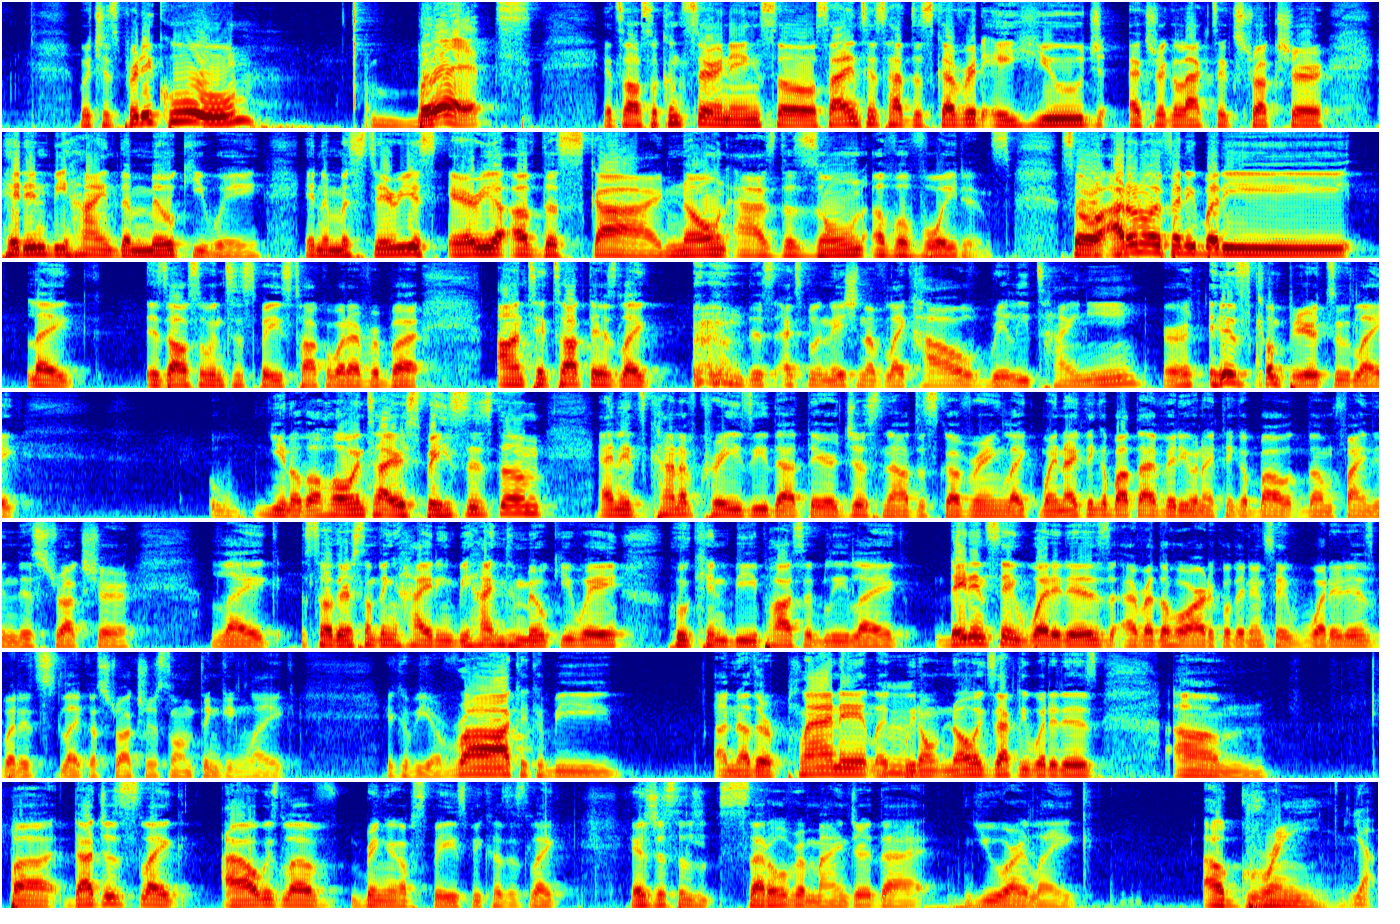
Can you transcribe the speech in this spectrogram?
which is pretty cool, but it's also concerning. So scientists have discovered a huge extragalactic structure hidden behind the Milky Way in a mysterious area of the sky known as the zone of avoidance. So I don't know if anybody like is also into space talk or whatever, but on TikTok there's like this explanation of like how really tiny Earth is compared to like you know the whole entire space system and it's kind of crazy that they're just now discovering like when I think about that video and I think about them finding this structure like so there's something hiding behind the Milky Way who can be possibly like they didn't say what it is. I read the whole article. They didn't say what it is, but it's like a structure. So I'm thinking like it could be a rock, it could be another planet. Like we Mm. don't know exactly what it is. Um, but that just like I always love bringing up space because it's like it's just a subtle reminder that you are like a grain Yeah.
